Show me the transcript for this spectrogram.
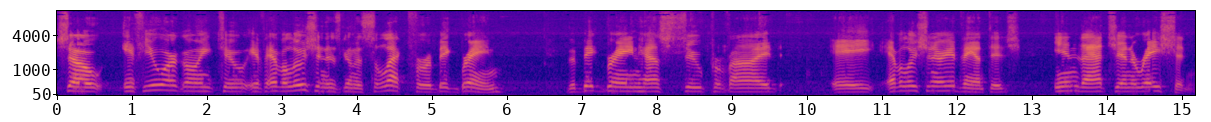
So if you are going to, if evolution is going to select for a big brain, the big brain has to provide a evolutionary advantage in that generation.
